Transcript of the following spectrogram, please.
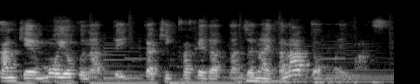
関係も良くなっていったきっかけだったんじゃないかなって思います。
